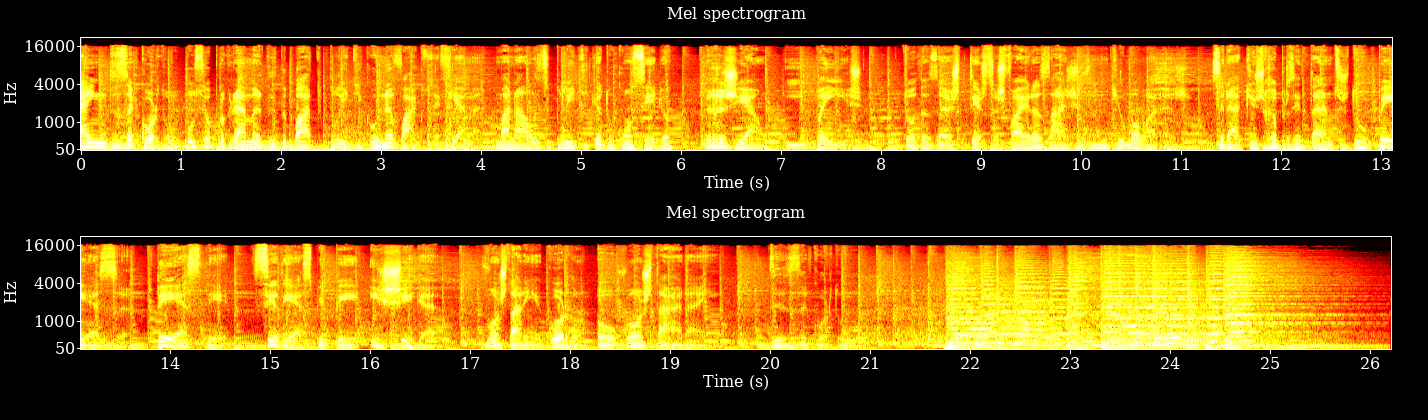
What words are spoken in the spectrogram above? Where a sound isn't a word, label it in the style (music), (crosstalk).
Em Desacordo, o seu programa de debate político na Vagos FM. Uma análise política do Conselho, região e país. Todas as terças-feiras às 21 horas. Será que os representantes do PS, PSD, CDS-PP e Chega vão estar em acordo ou vão estar em desacordo?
